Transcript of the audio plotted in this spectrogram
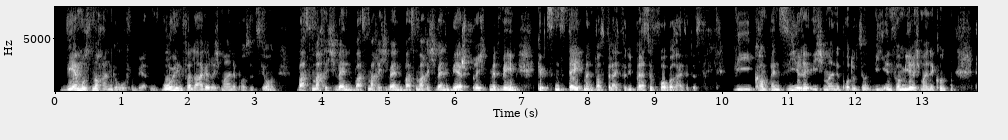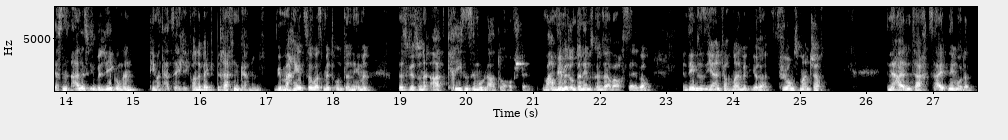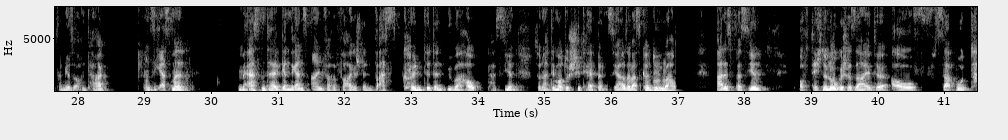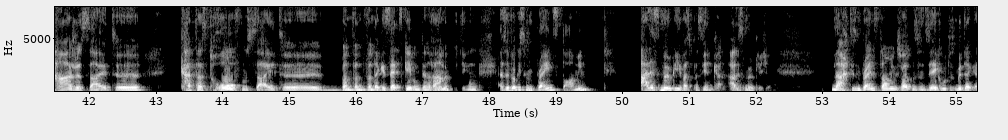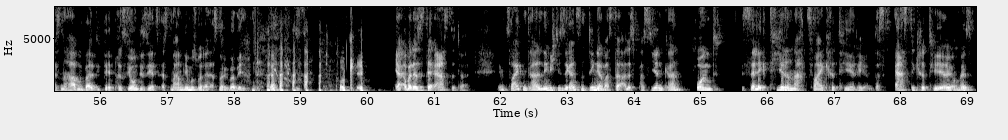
wer muss noch angerufen werden? Wohin verlagere ich meine Position? Was mache ich wenn? Was mache ich wenn? Was mache ich wenn? Wer spricht mit wem? Gibt es ein Statement, was vielleicht für die Presse vorbereitet ist? Wie kompensiere ich meine Produktion? Wie informiere ich meine Kunden? Das sind alles Überlegungen, die man tatsächlich vorneweg treffen kann. Und wir machen jetzt sowas mit Unternehmen, dass wir so eine Art Krisensimulator aufstellen. Das machen wir mit Unternehmen, das können sie aber auch selber, indem sie sich einfach mal mit ihrer Führungsmannschaft einen halben Tag Zeit nehmen oder von mir ist auch einen Tag und sich erstmal im ersten Teil eine ganz einfache Frage stellen. Was könnte denn überhaupt passieren? So nach dem Motto Shit happens. Ja, also was könnte mhm. überhaupt alles passieren auf technologischer Seite, auf Sabotageseite, Katastrophenseite, von, von, von der Gesetzgebung, den mhm. Rahmenbedingungen. Also wirklich so ein Brainstorming. Alles Mögliche, was passieren kann. Alles Mögliche. Nach diesem Brainstorming sollten Sie ein sehr gutes Mittagessen haben, weil die Depression, die Sie jetzt erstmal haben, die muss man dann erstmal überwinden. Ja? okay. Ja, aber das ist der erste Teil. Im zweiten Teil nehme ich diese ganzen Dinge, was da alles passieren kann, und selektiere nach zwei Kriterien. Das erste Kriterium ist,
